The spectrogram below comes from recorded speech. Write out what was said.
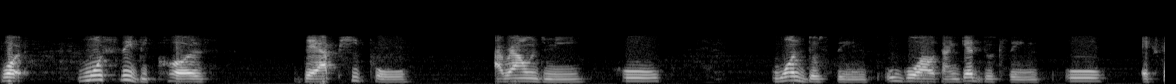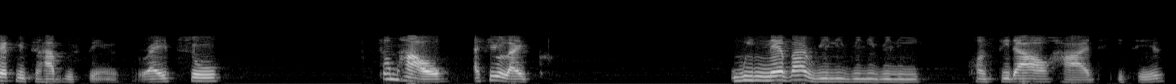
but mostly because there are people around me who want those things, who go out and get those things, who expect me to have those things, right? So somehow I feel like we never really, really, really consider how hard it is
